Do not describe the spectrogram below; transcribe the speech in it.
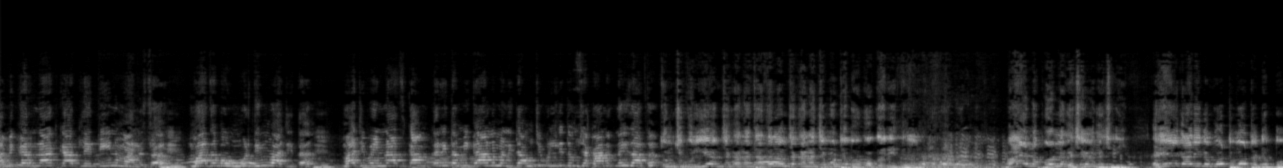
आम्ही कर्नाटकातले तीन माणसं माझा भाऊ मुर्दीम वाजित माझी बहीण नाच काम करीत मी गाणं म्हणत आमची बुल्ली तुमच्या कानात नाही जात. तुमची बुल्ली आमच्या कानात जाताना आमच्या कानाचे मोठे धोको करीत. बायांना फोडणं घचरेल घचरी. रेलगाडीनं मोठं मोठं डब्बो.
